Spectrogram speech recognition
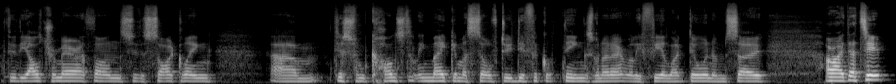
through the ultra marathons, through the cycling, um, just from constantly making myself do difficult things when I don't really feel like doing them. So, all right, that's it.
